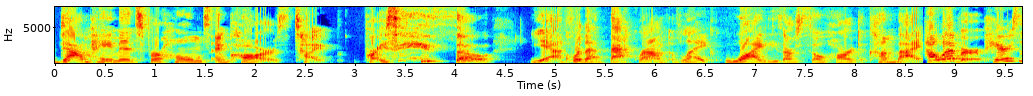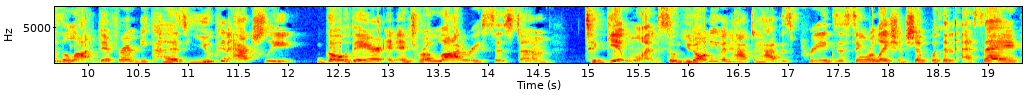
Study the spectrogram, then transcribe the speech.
down payments for homes and cars type pricey. so yeah, for that background of like why these are so hard to come by. However, Paris is a lot different because you can actually go there and enter a lottery system to get one. So you don't even have to have this pre-existing relationship with an SA.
